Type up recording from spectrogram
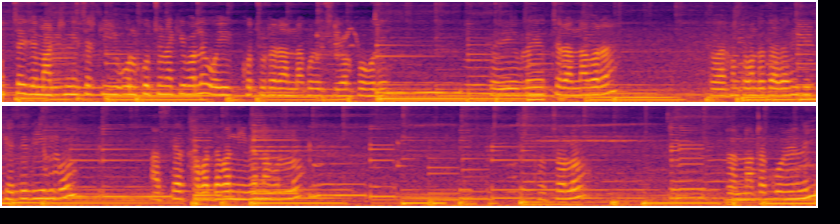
হচ্ছে যে মাটির নিচের কি ওল কচু না কি বলে, ওই কচুটা রান্না করেছি অল্প করে। তো এগুলোই হচ্ছে রান্না বাড়া তো এখন তোমাদের দাদা দাদাভাইকে খেতে দিয়ে দিব। আজকে আর খাবার দাবার নিবে না বলল। তো চলো, রান্নাটা করে নিই।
